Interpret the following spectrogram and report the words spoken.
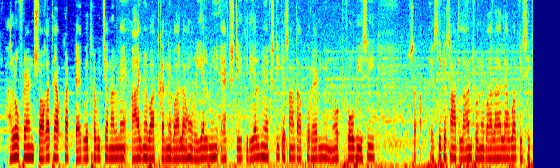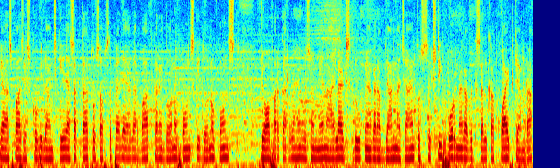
हेलो फ्रेंड्स, स्वागत है आपका टैग विथ रवि चैनल में। आज मैं बात करने वाला हूँ रियल मी एक्स टी की। रियल मी एक्स टी के साथ आपको रेडमी नोट प्रो भी इसी इसी के साथ लॉन्च होने वाला है। लगभग किसी के आसपास इसको भी लॉन्च किया जा सकता है। तो सबसे पहले अगर बात करें दोनों फ़ोन्स की, दोनों फ़ोन्स जो ऑफ़र कर रहे हैं, उसमें मेन हाईलाइट्स के रूप में अगर आप जानना चाहें तो 64 मेगापिक्सल का क्वाइट कैमरा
